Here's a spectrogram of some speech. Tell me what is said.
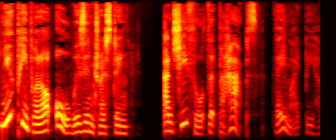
New people are always interesting, and she thought that perhaps they might be her.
